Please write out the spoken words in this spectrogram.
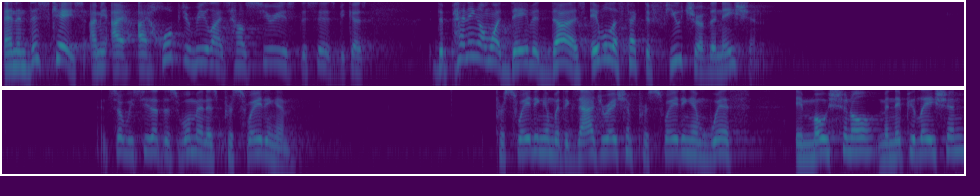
And in this case, I mean, I, I hope you realize how serious this is because depending on what David does, it will affect the future of the nation. And so we see that this woman is persuading him persuading him with exaggeration, persuading him with emotional manipulation.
